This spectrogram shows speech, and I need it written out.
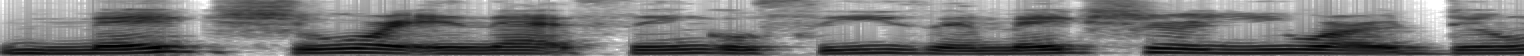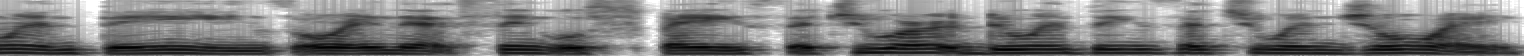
make sure in that single season, make sure you are doing things or in that single space that you are doing things that you enjoy.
